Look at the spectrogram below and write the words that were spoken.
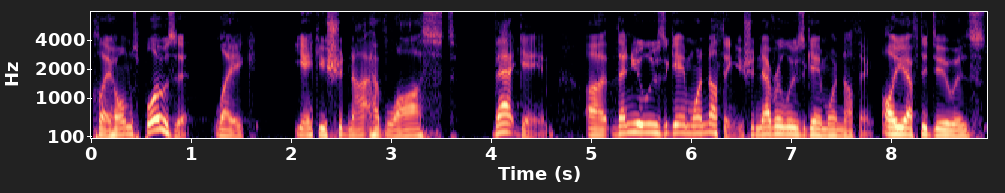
Clay Holmes blows it. Like Yankees should not have lost that game. Uh, then you lose a game one nothing. You should never lose a game one nothing. All you have to do is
